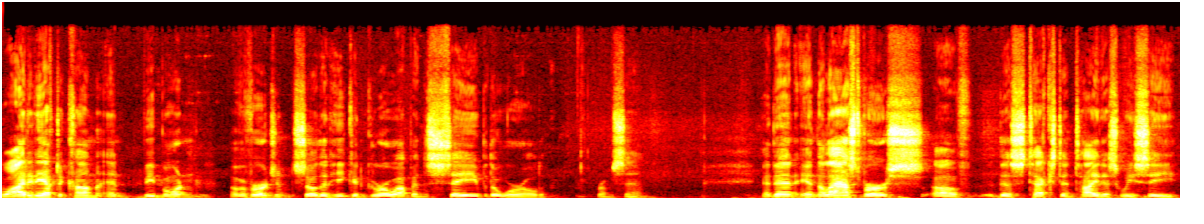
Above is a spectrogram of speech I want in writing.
why did he have to come and be born of a virgin? So that he could grow up and save the world from sin. And then in the last verse of this text in Titus, we see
